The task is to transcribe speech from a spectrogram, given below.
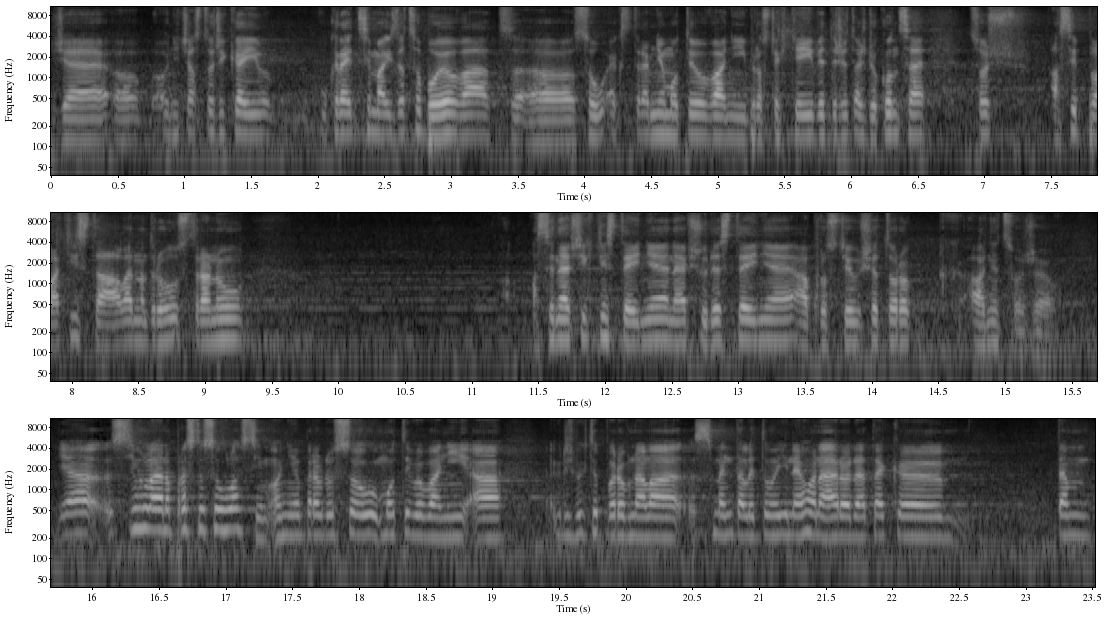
že uh, oni často říkají, Ukrajinci mají za co bojovat, uh, jsou extrémně motivovaní, prostě chtějí vydržet až do konce, což asi platí stále. Na druhou stranu asi ne všichni stejně, ne všude stejně a prostě už je to rok a něco, že jo? Já s tímhle naprosto souhlasím. Oni opravdu jsou motivovaní a když bych to porovnala s mentalitou jiného národa, tak uh, tam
